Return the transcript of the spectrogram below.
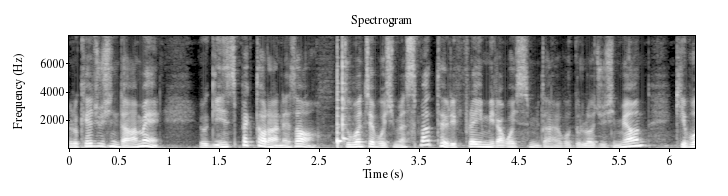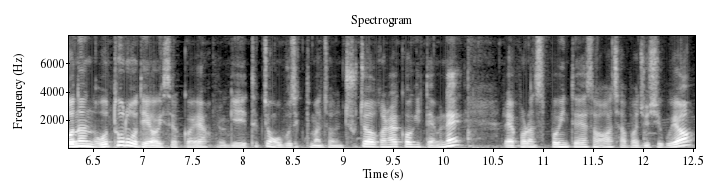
이렇게 해주신 다음에 여기 인스펙터 란에서 두 번째 보시면 스마트 리프레임이라고 있습니다. 이거 눌러주시면 기본은 오토로 되어 있을 거예요. 여기 특정 오브젝트만 저는 추적을 할 거기 때문에 레퍼런스 포인트에서 잡아주시고요.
